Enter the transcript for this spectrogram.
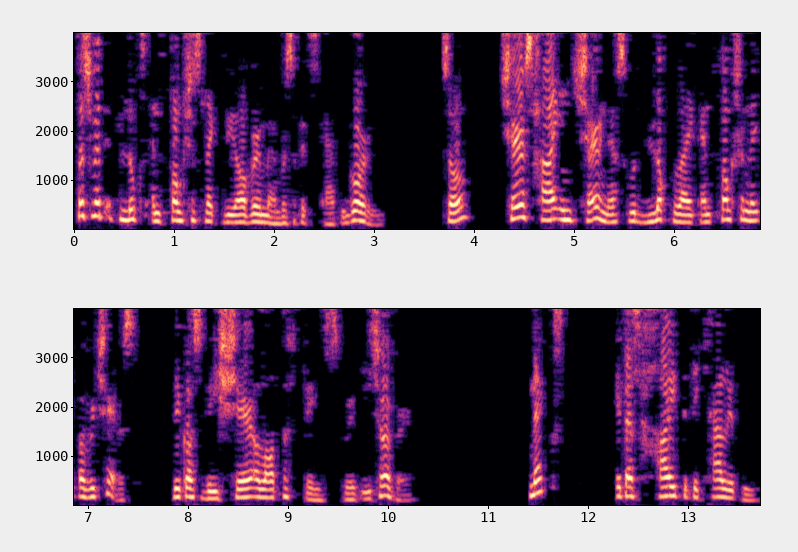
such that it looks and functions like the other members of its category. So, chairs high in chairness would look like and function like other chairs, because they share a lot of things with each other. Next, it has high typicality,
